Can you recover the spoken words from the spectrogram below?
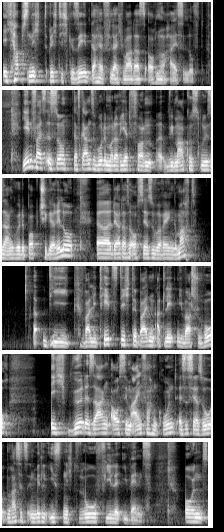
ich habe es nicht richtig gesehen, daher vielleicht war das auch nur heiße Luft. Jedenfalls ist so, das Ganze wurde moderiert von, äh, wie Markus Rühl sagen würde, Bob Cigarillo. Äh, der hat das auch sehr souverän gemacht. Äh, die Qualitätsdichte bei den Athleten, die war schon hoch. Ich würde sagen, aus dem einfachen Grund, es ist ja so, du hast jetzt in Middle East nicht so viele Events. Und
